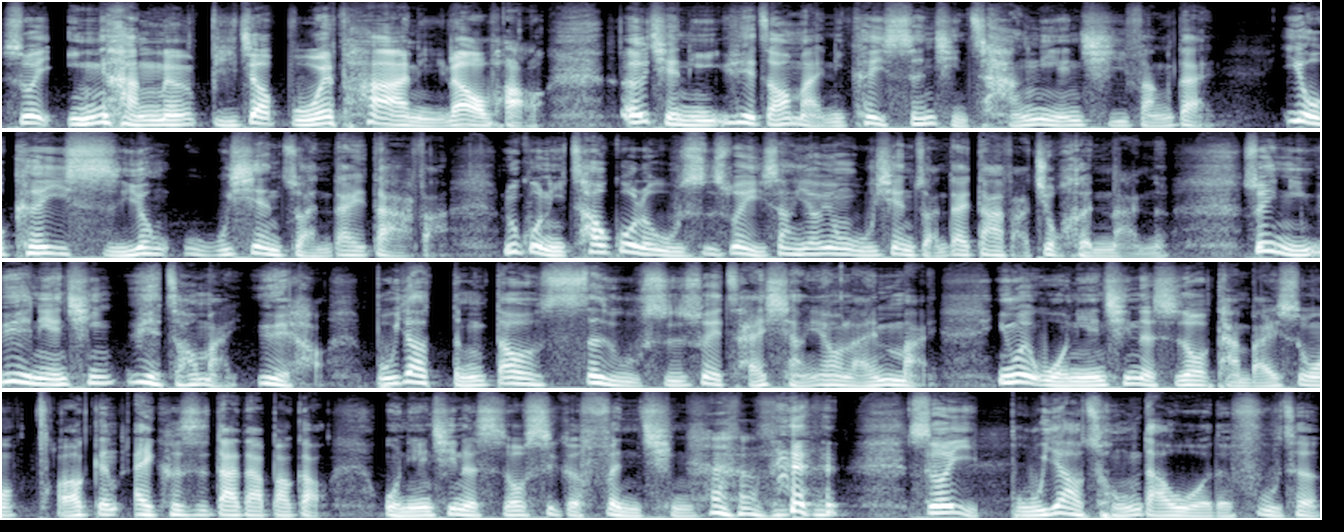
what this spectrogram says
所以银行呢比较不会怕你绕跑。而且你越早买，你可以申请长年期房贷。又可以使用无限转贷大法。如果你超过了五十岁以上，要用无限转贷大法就很难了。所以你越年轻越早买越好，不要等到四五十岁才想要来买。因为我年轻的时候，坦白说，我要跟艾克斯大大报告，我年轻的时候是个愤青，所以不要重蹈我的覆辙。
